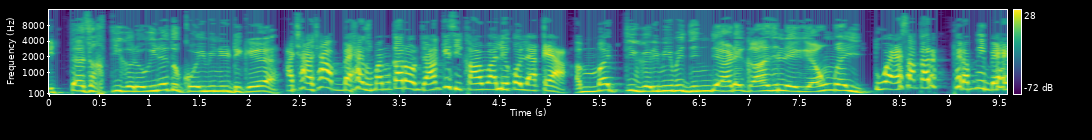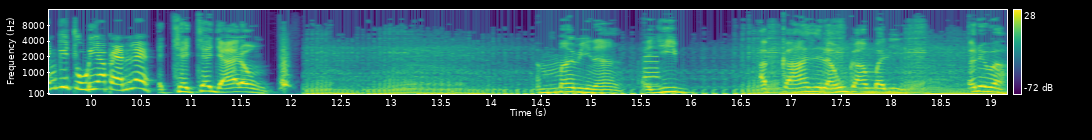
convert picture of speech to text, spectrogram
इतना सख्ती करोगी ना तो कोई भी नहीं टिकेगा। अच्छा अच्छा बहस बंद कर और जा किसी काम वाले को लेके आ। अम्मा इतनी गर्मी में दिन दिहाड़े कहाँ से ले गया हूँ माई तू ऐसा कर फिर अपनी बहन की चूड़िया पहन ले। अच्छा अच्छा जा रहा हूँ। अम्मा भी ना, अजीब। अब कहा से लाऊ काम वाली? अरे वाह,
